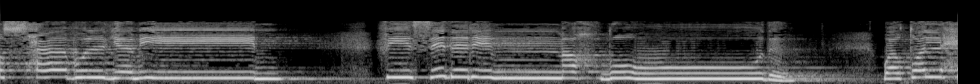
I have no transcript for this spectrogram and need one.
أصحاب اليمين. في سدر مخضود وطلح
